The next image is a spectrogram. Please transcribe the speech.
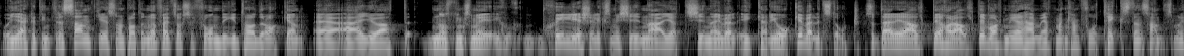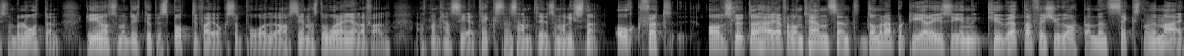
Och en jäkligt intressant grej som de pratade om, det var faktiskt också från Digitala Draken, eh, är ju att någonting som är, skiljer sig liksom i Kina är ju att Kina är väl, i karaoke är väldigt stort. Så där är det alltid, har alltid varit med det här med att man kan få texten samtidigt som man lyssnar på låten. Det är ju något som har dykt upp i Spotify också på ja, senaste åren i alla fall. Att man kan se texten samtidigt som man lyssnar. Och för att avsluta det här i alla fall om Tencent. De rapporterar ju sin Q1 för 2018 den 16 maj.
